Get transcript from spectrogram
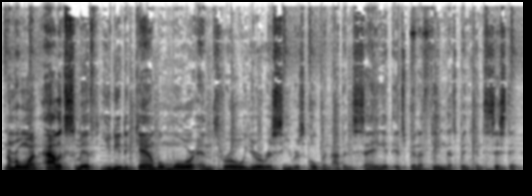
Number one, Alex Smith, you need to gamble more and throw your receivers open. I've been saying it. It's been a theme that's been consistent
